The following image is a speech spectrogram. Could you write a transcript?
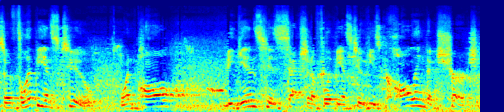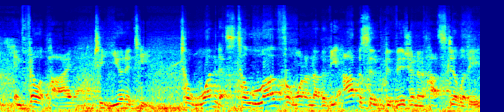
So in Philippians 2, when Paul begins his section of Philippians 2, he's calling the church in Philippi to unity, to oneness, to love for one another, the opposite of division and hostility.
